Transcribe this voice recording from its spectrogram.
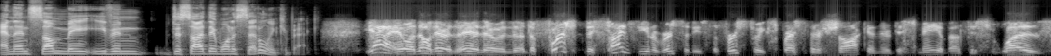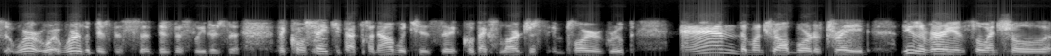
And then some may even decide they want to settle in quebec yeah, well, no, they're, they're, they're the, the first, besides the universities, the first to express their shock and their dismay about this was we're, we're, we're the business uh, business leaders, the, the Conseil du Patronat, which is uh, Quebec's largest employer group, and the Montreal Board of Trade. These are very influential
